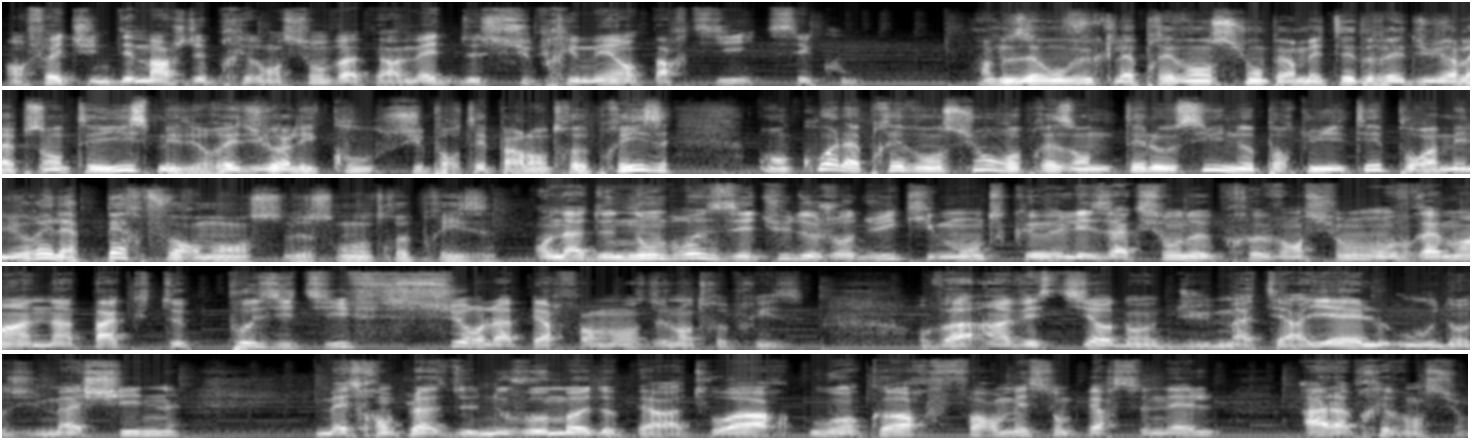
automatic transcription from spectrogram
en fait une démarche de prévention va permettre de supprimer en partie ces coûts nous avons vu que la prévention permettait de réduire l'absentéisme et de réduire les coûts supportés par l'entreprise. En quoi la prévention représente-t-elle aussi une opportunité pour améliorer la performance de son entreprise? On a de nombreuses études aujourd'hui qui montrent que les actions de prévention ont vraiment un impact positif sur la performance de l'entreprise. On va investir dans du matériel ou dans une machine, mettre en place de nouveaux modes opératoires ou encore former son personnel à la prévention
